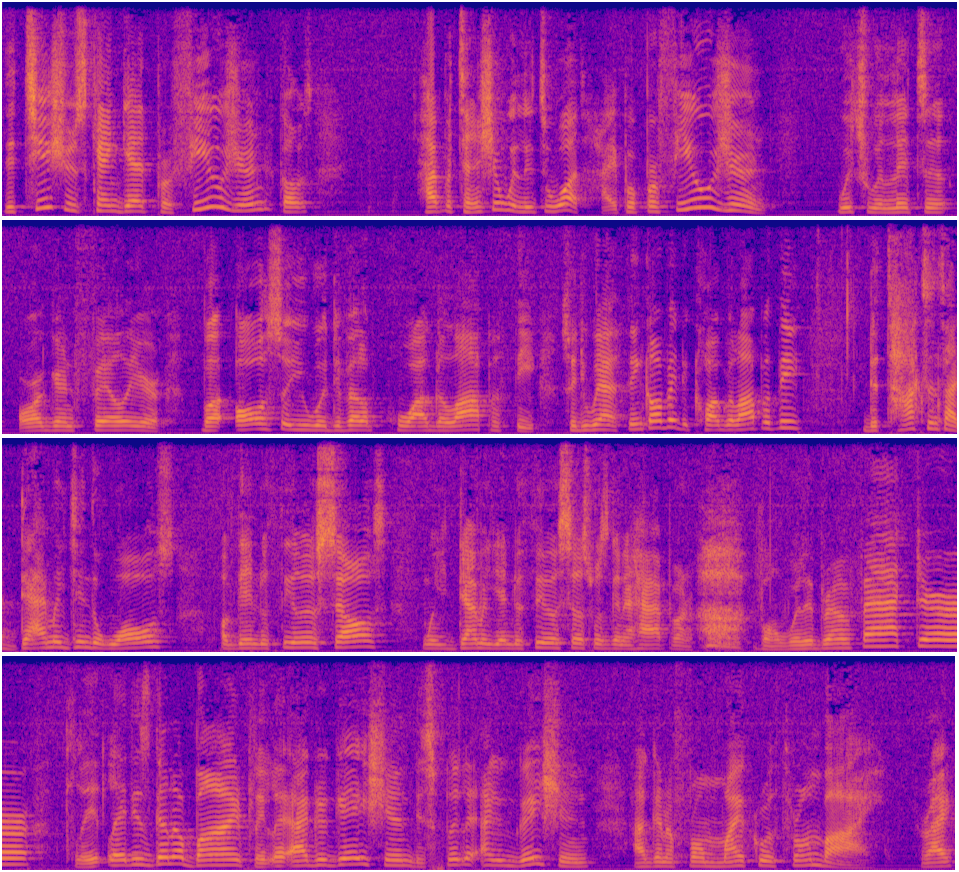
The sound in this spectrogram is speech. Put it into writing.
the tissues can get perfusion because hypertension will lead to what? Hypoperfusion which will lead to organ failure. But also you will develop coagulopathy. So the way I think of it, the coagulopathy, the toxins are damaging the walls of the endothelial cells. When you damage the endothelial cells, what's going to happen? Von Willebrand factor, platelet is going to bind, platelet aggregation. This platelet aggregation are going to form microthrombi, right?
